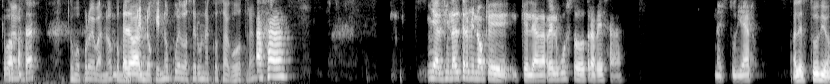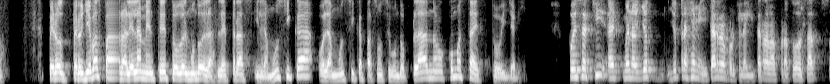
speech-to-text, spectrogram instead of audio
¿qué va Claro. a pasar? Como prueba, ¿no? Como Pero- en lo que no puedo hacer una cosa hago otra. Ajá. Y al final terminó que, que le agarré el gusto otra vez a, a estudiar. al estudio. Pero, pero llevas paralelamente todo el mundo de las letras y la música, o la música pasó a un segundo plano. ¿Cómo está esto, Yari? Pues aquí, eh, bueno, yo, yo traje mi guitarra porque la guitarra va para todos lados.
